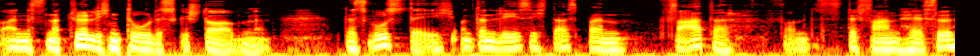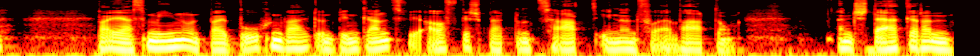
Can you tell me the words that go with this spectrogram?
eines natürlichen Todes Gestorbenen. Das wusste ich. Und dann lese ich das beim Vater von Stefan Hessel, bei Jasmin und bei Buchenwald und bin ganz wie aufgesperrt und zart ihnen vor Erwartung. Einen stärkeren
